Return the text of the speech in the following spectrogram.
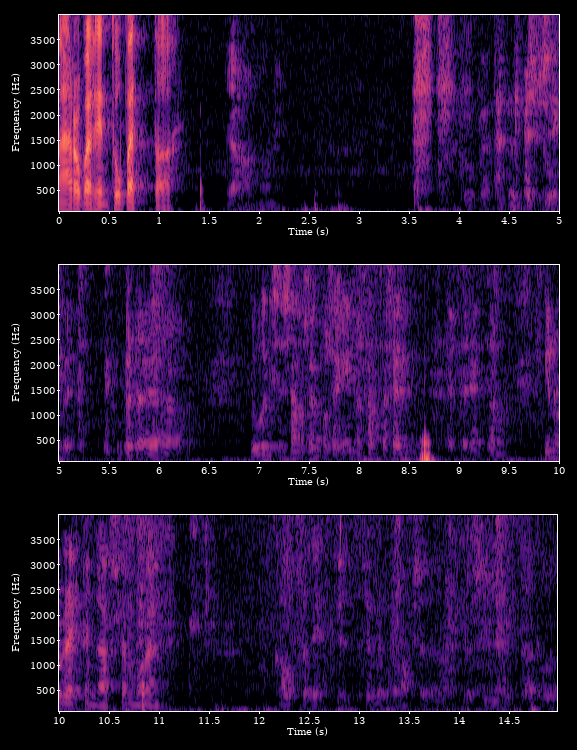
Mä rupesin tupettaa. Juu, niin se saa semmoisen hinnan, saattaa sen, että on hinureitten kanssa semmoinen kautta tehty, että sen verran maksetaan, jos sillä hintaa niin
